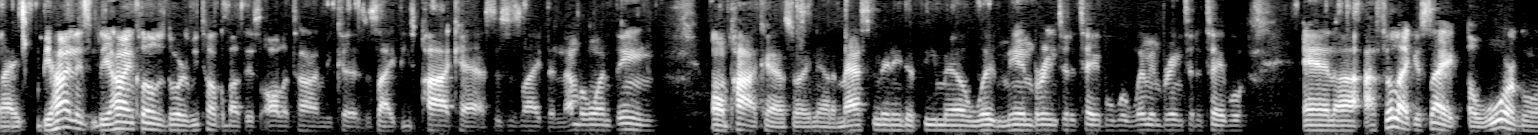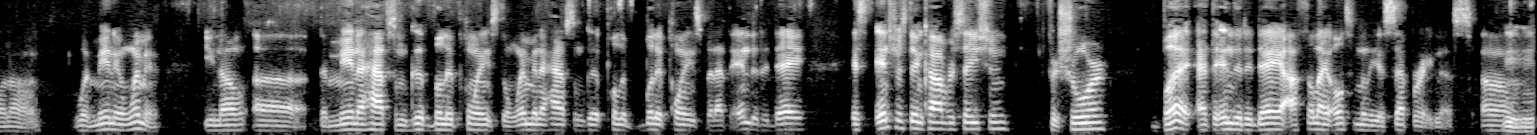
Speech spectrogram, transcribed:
Like behind the, behind closed doors, we talk about this all the time because it's like these podcasts. This is like the number one thing on podcasts right now: the masculinity, the female, what men bring to the table, what women bring to the table, and uh, I feel like it's like a war going on with men and women. You know, uh, the men have some good bullet points, the women have some good bullet points, but at the end of the day, it's interesting conversation for sure. But at the end of the day, I feel like ultimately it's separating us. Um, mm-hmm.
